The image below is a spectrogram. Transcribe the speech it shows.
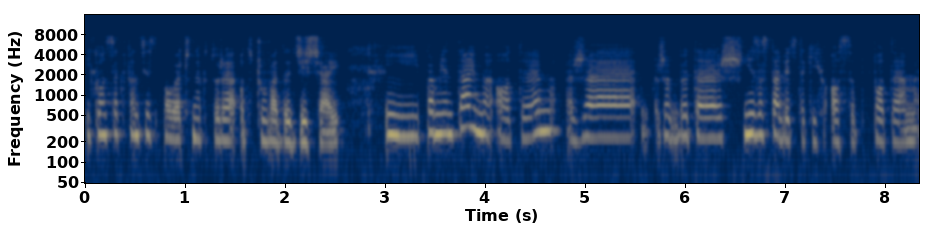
i konsekwencje społeczne, które odczuwa do dzisiaj. I pamiętajmy o tym, że żeby też nie zostawiać takich osób potem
